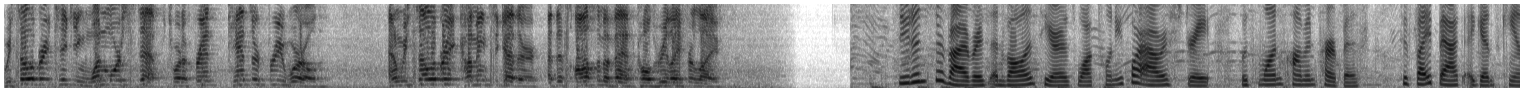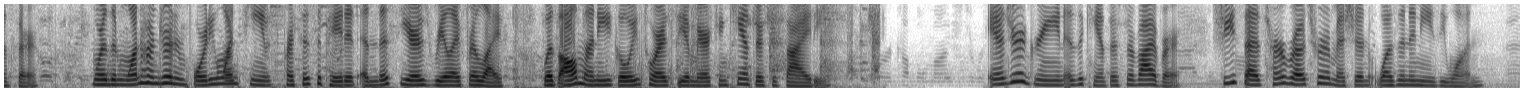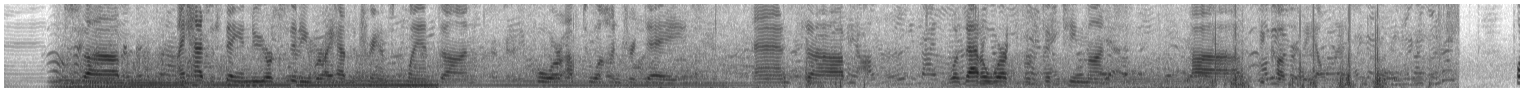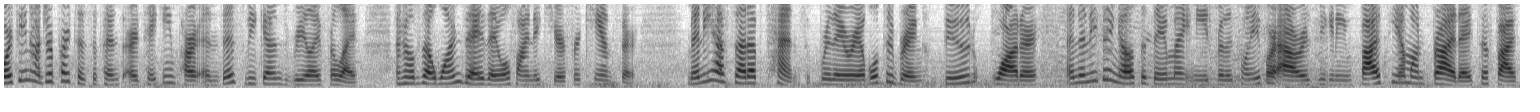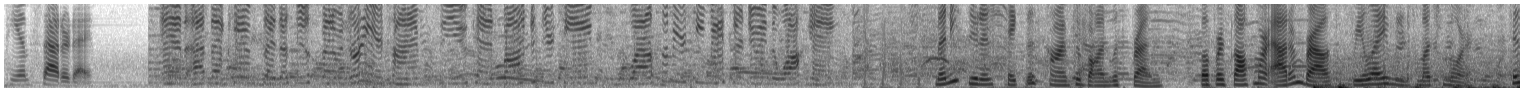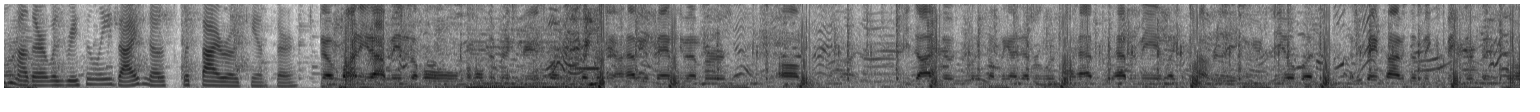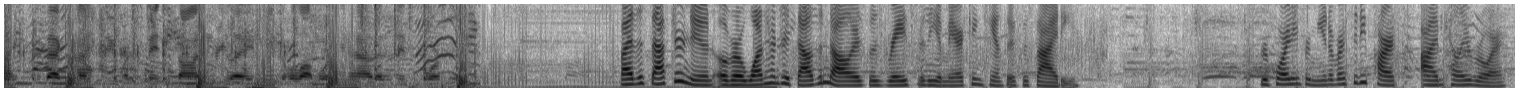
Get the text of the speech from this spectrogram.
We celebrate taking one more step toward a cancer free world. And we celebrate coming together at this awesome event called Relay for Life. Students, survivors, and volunteers walk 24 hours straight with one common purpose to fight back against cancer. More than 141 teams participated in this year's Relay for Life, with all money going towards the American Cancer Society. Andrea Green is a cancer survivor. She says her road to remission wasn't an easy one. Uh, I had to stay in New York City where I had the transplant done for up to 100 days and uh, was out of work for 15 months uh, because of the illness. 1,400 participants are taking part in this weekend's Relay for Life and hopes that one day they will find a cure for cancer. Many have set up tents where they were able to bring food, water, and anything else that they might need for the 24 hours beginning 5 p.m. on Friday to 5 p.m. Saturday. And at that campsite, that's where you'll spend a majority of your time so you can bond with your team while some of your teammates are doing the walking. Many students take this time to bond with friends, but for sophomore Adam Browse, relay means much more. His mother was recently diagnosed with thyroid cancer. You know, finding out made it a whole, a whole different experience for me. Just like you know, having a family member um, be diagnosed with something I never would have happened, would happen to me, and like it's not really a huge deal, but at the same time, it does make a big difference. So like, the fact that I do participate in the thon and relay means a whole lot more than how that did before. By this afternoon, over $100,000 was raised for the American Cancer Society. Reporting from University Park, I'm Kelly Rohrer.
